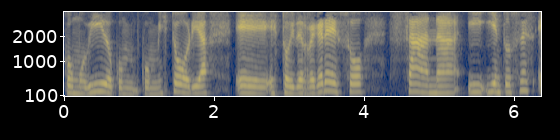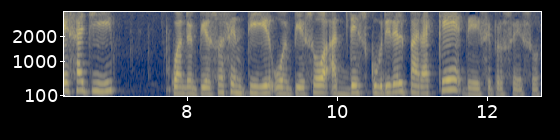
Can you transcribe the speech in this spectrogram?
conmovido con, con mi historia, eh, estoy de regreso, sana, y, y entonces es allí cuando empiezo a sentir o empiezo a descubrir el para qué de ese proceso.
